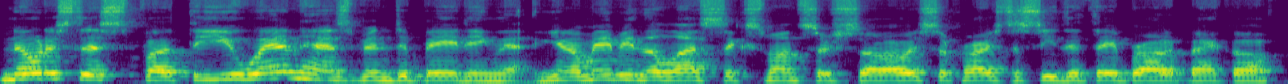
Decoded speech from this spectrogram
noticed this, but the UN has been debating that, you know, maybe in the last six months or so. I was surprised to see that they brought it back up.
